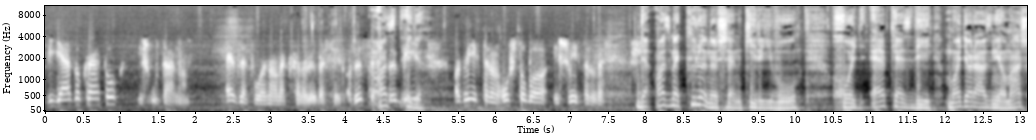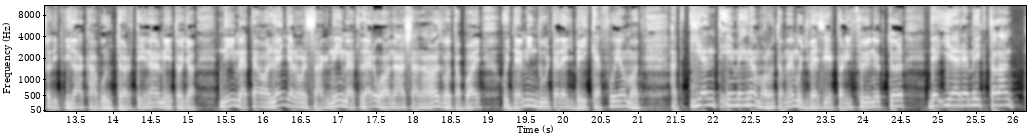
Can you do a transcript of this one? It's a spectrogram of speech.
vigyázok rátok, és utána. Ez lett volna a megfelelő beszéd. Az összes az, többi, igen az végtelen ostoba és végtelen veszélyes. De az meg különösen kirívó, hogy elkezdi magyarázni a második világháború történelmét, hogy a német, a Lengyelország német lerohanásánál az volt a baj, hogy nem indult el egy béke folyamat. Hát ilyent én még nem hallottam, nem hogy vezérkari főnöktől, de ilyenre még talán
